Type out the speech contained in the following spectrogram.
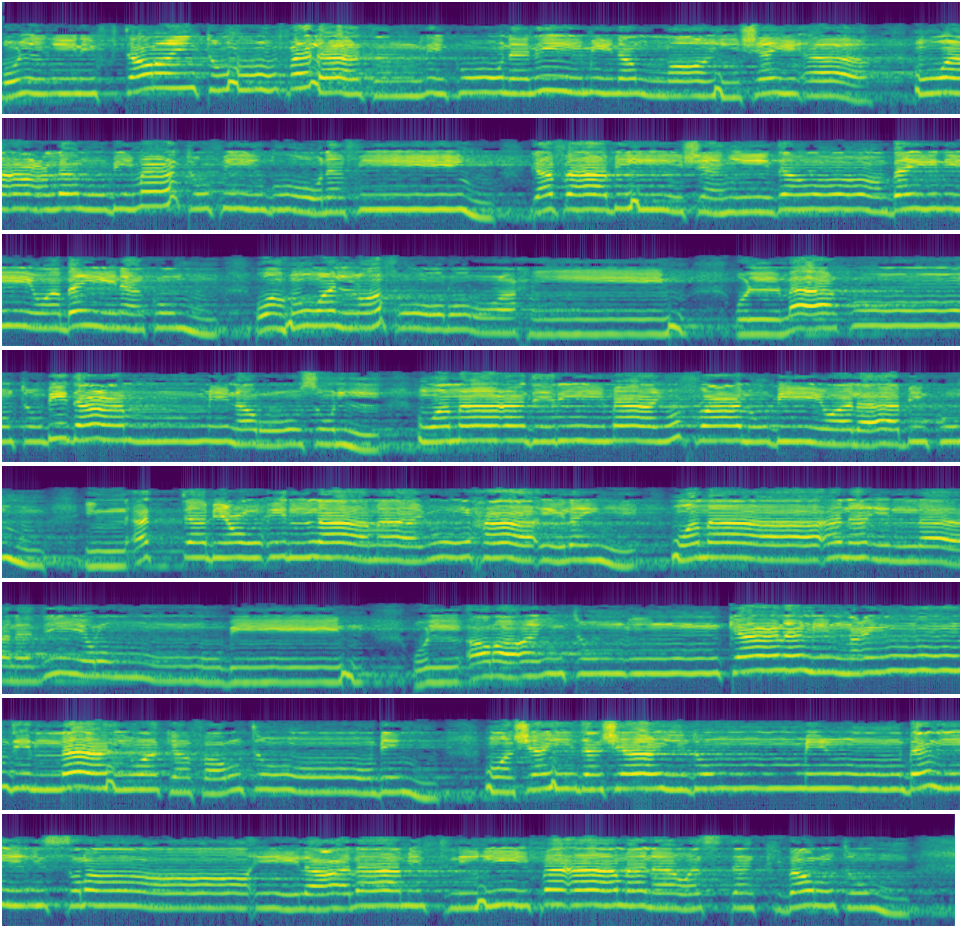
قل إن افتريته فلا تملكون لي من الله شيئا هو أعلم بما تفيضون فيه كفى به شهيدا بيني وبينكم وهو الغفور الرحيم قل ما كنت بدعا من الرسل وما أدري ما يفعل بي ولا بكم إن أتبع إلا ما يوحى إلي وما أنا إلا نذير مبين. قل أرأيتم إن كان من عند الله وكفرتم به وشهد شاهد من بني إسرائيل على مثله فآمن واستكبرتم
